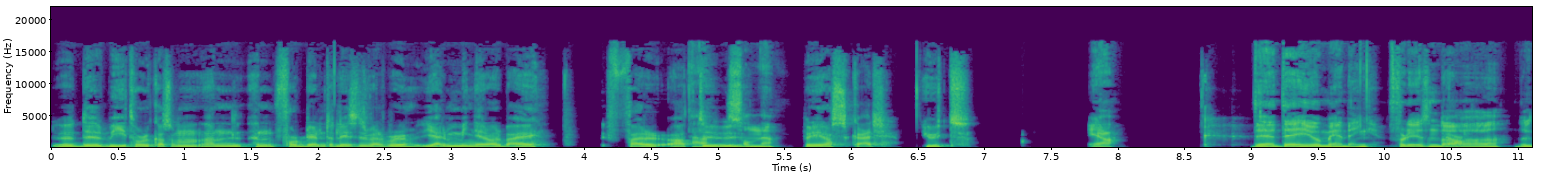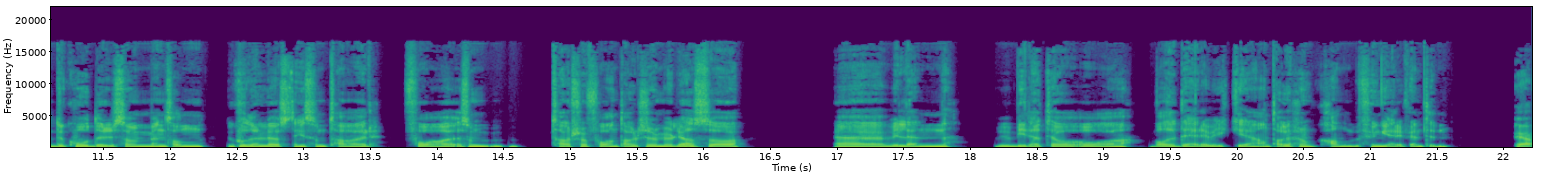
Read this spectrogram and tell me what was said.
det vi tolker som en, en fordel til lazy developer, gjør mindre arbeid for at Ja, du sånn, ja. blir raskere ut. Det, det gir jo mening, fordi sånn da, du koder en sånn, du koder en løsning som tar, få, som tar så få antakelser som mulig, og så øh, vil den bidra til å, å validere hvilke antakelser som kan fungere i fremtiden. Ja,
